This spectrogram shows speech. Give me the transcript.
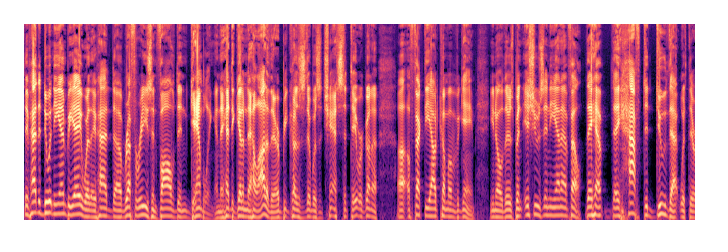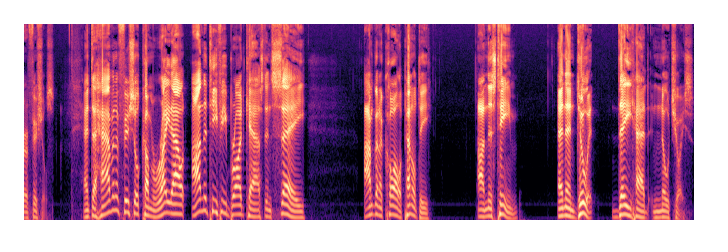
they've had to do it in the NBA where they've had uh, referees involved in gambling and they had to get them the hell out of there because there was a chance that they were going to uh, affect the outcome of a game. You know, there's been issues in the NFL. They have, they have to do that with their officials. And to have an official come right out on the TV broadcast and say, I'm going to call a penalty on this team and then do it, they had no choice.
